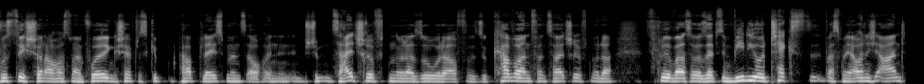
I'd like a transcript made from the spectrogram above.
wusste ich schon auch aus meinem vorherigen Geschäft, es gibt ein paar Placements auch in, in, bestimmten Zeitschriften oder so oder auf so Covern von Zeitschriften oder früher war das aber selbst im Videotext, was man ja auch nicht ahnt,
